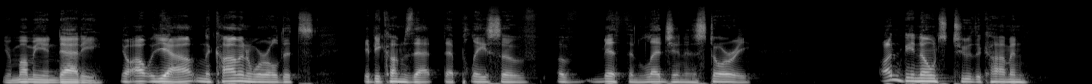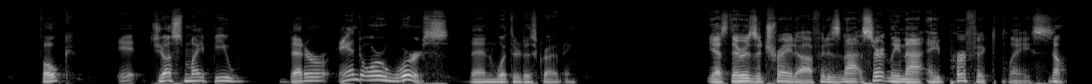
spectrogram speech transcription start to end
your mummy and daddy. You know, out, yeah, out in the common world, it's it becomes that that place of of myth and legend and story. Unbeknownst to the common folk, it just might be better and or worse than what they're describing. Yes, there is a trade off. It is not certainly not a perfect place. No,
